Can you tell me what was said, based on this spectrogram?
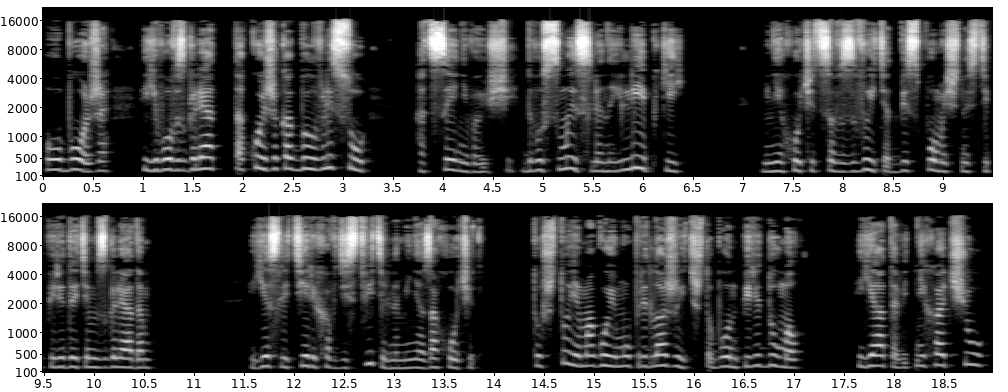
О, Боже! Его взгляд такой же, как был в лесу, оценивающий, двусмысленный, липкий. Мне хочется взвыть от беспомощности перед этим взглядом. Если Терехов действительно меня захочет, то что я могу ему предложить, чтобы он передумал? Я-то ведь не хочу.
